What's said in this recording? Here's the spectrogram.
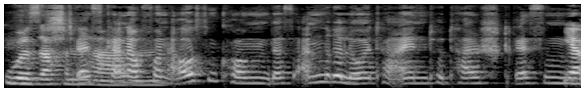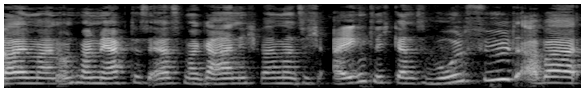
Ursachen Stress haben. kann auch von außen kommen, dass andere Leute einen total stressen, Ja. weil man, und man merkt es erstmal gar nicht, weil man sich eigentlich ganz wohl fühlt, aber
